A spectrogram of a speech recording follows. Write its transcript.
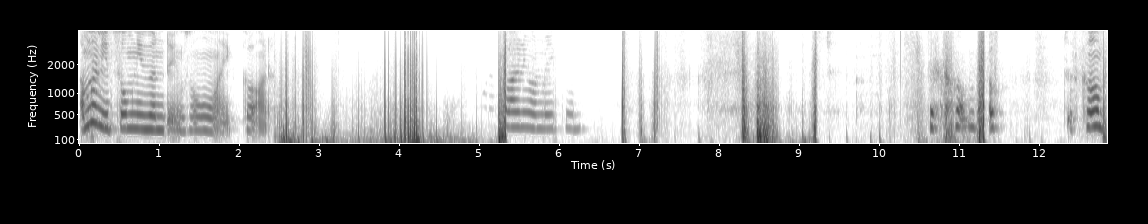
I'm gonna need so many vendings. Oh my god. I'm planning on making. Just come. Just come.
